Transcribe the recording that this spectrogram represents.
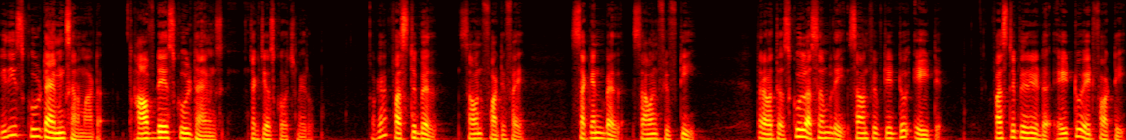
ఇది స్కూల్ టైమింగ్స్ అనమాట half day school timings. Check చేసుకోవచ్చు మీరు. Okay? First bell seven forty five. Second bell seven fifty. తర్వాత school assembly seven fifty to eight. First period eight to eight forty.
